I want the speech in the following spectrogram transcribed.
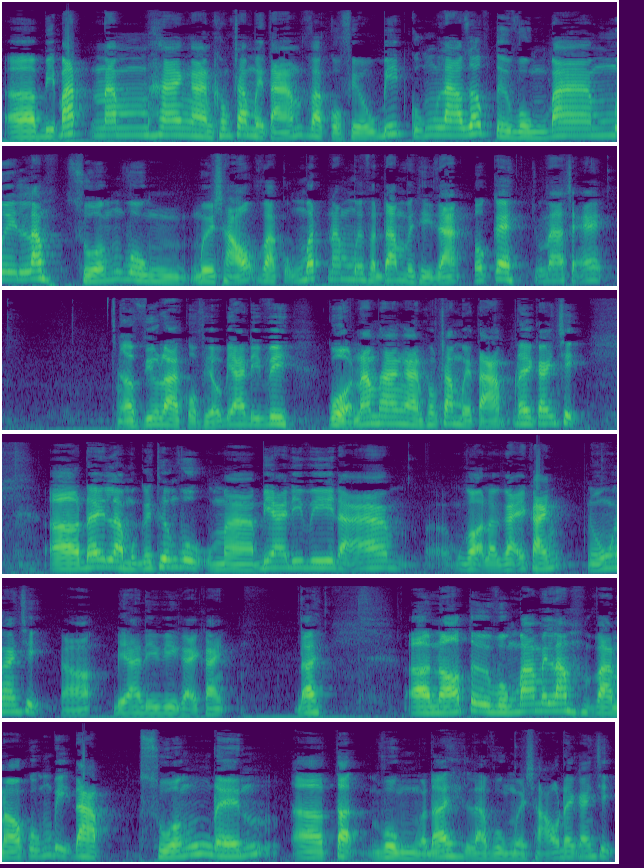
à, bị bắt năm 2018 và cổ phiếu BIT cũng lao dốc từ vùng 35 xuống vùng 16 và cũng mất 50% về thị giá. Ok, chúng ta sẽ uh, view lại cổ phiếu BIDV của năm 2018. Đây các anh chị. Uh, đây là một cái thương vụ mà BIDV đã gọi là gãy cánh đúng không các anh chị? Đó, BIDV gãy cánh. Đây. Uh, nó từ vùng 35 và nó cũng bị đạp xuống đến uh, tận vùng ở đây là vùng 16 đây các anh chị.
